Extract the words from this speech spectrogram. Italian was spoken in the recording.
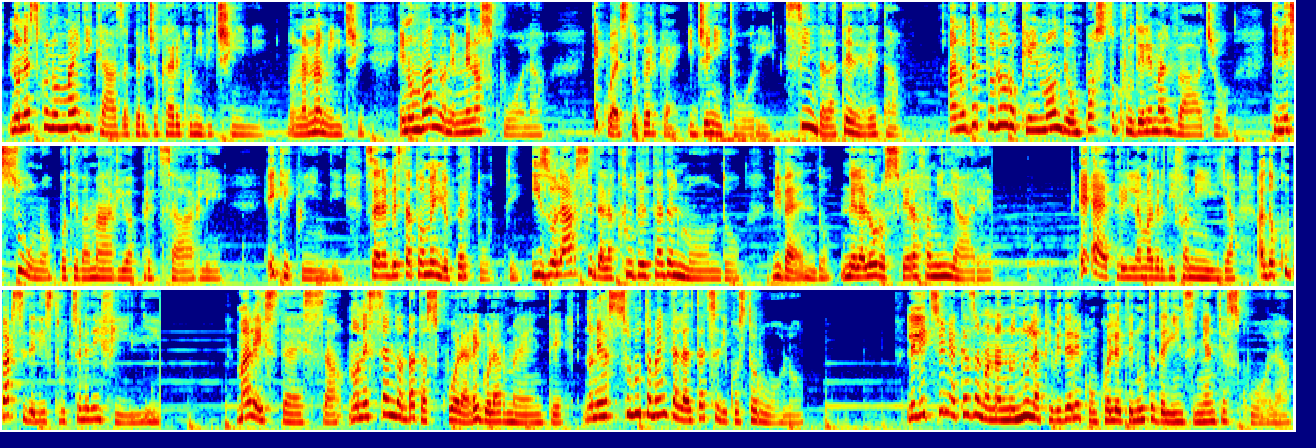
Non escono mai di casa per giocare con i vicini, non hanno amici e non vanno nemmeno a scuola e questo perché i genitori, sin dalla tenera età, hanno detto loro che il mondo è un posto crudele e malvagio, che nessuno poteva amarli o apprezzarli e che quindi sarebbe stato meglio per tutti isolarsi dalla crudeltà del mondo, vivendo nella loro sfera familiare. E April, la madre di famiglia, ad occuparsi dell'istruzione dei figli. Ma lei stessa, non essendo andata a scuola regolarmente, non è assolutamente all'altezza di questo ruolo. Le lezioni a casa non hanno nulla a che vedere con quelle tenute dagli insegnanti a scuola.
